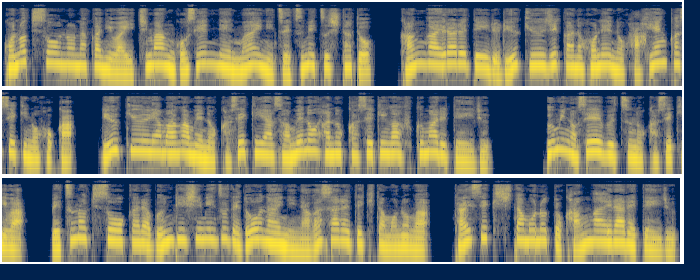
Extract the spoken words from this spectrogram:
この地層の中には1万5千年前に絶滅したと考えられている琉球時化の骨の破片化石のほか、琉球山亀の化石やサメの葉の化石が含まれている。海の生物の化石は別の地層から分離し水で道内に流されてきたものが堆積したものと考えられている。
